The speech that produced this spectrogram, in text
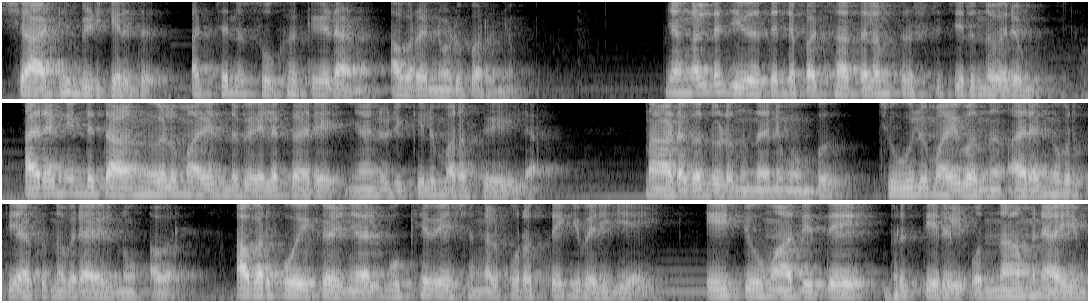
ശാഠ്യം പിടിക്കരുത്. അച്ഛന് സുഖക്കേടാണ് അവർ എന്നോട് പറഞ്ഞു. ഞങ്ങളുടെ ജീവിതത്തിന്റെ പശ്ചാത്തലം സൃഷ്ടിച്ചിരുന്നവരും അരങ്ങിന്റെ താങ്ങുകളുമായിരുന്ന വേലക്കാരെ ഞാൻ ഒരിക്കലും മറക്കുകയില്ല. നാടകം തുടങ്ങുന്നതിന് മുമ്പ് ചൂലുമായി വന്ന് അരങ്ങ് വൃത്തിയാക്കുന്നവരായിരുന്നു അവർ. അവർ പോയി കഴിഞ്ഞാൽ മുഖ്യവേഷങ്ങൾ പുറത്തേക്ക് വരികയായി. ഏറ്റവും ആദ്യത്തെ ഭൃത്യരിൽ ഒന്നാമനായും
